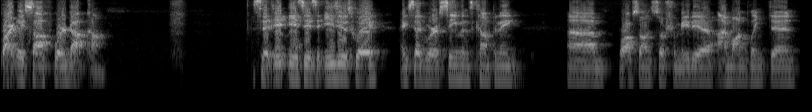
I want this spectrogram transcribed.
Brightlysoftware.com. It's, the, it's, it's the easiest way. Like I said, we're a Siemens company. Um, we're also on social media. I'm on LinkedIn.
